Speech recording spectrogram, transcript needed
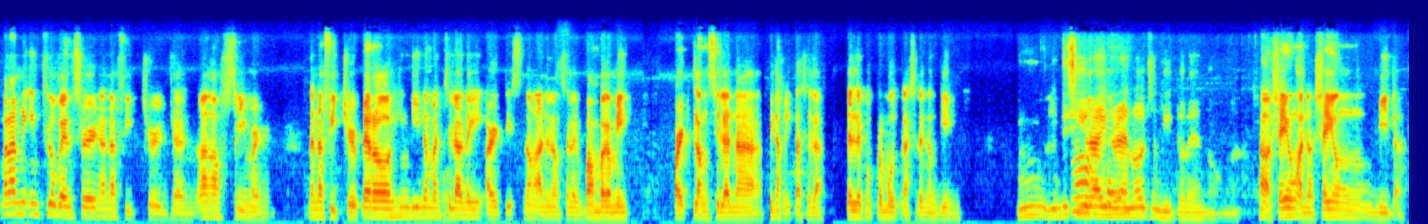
maraming influencer na na-feature diyan mga streamer na na-feature pero hindi naman Oo. sila naging artist ng ano lang sila kumbaga may part lang sila na pinakita sila dahil nagpo-promote nga sila ng game Hmm, hindi si Ah, Ryan okay. Reynolds nandito rin. Oo nga. ah siya yung ano siya yung bida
